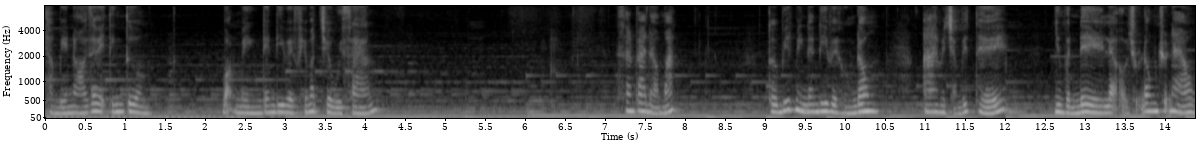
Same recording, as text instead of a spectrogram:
Thằng bé nói ra vẻ tin tưởng. Bọn mình đang đi về phía mặt trời buổi sáng. Sanva đảo mắt. Tớ biết mình đang đi về hướng đông. Ai mà chẳng biết thế. Nhưng vấn đề là ở chỗ đông chỗ nào?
